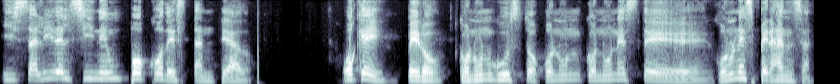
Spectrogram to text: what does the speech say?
y salí del cine un poco destanteado. Ok, pero con un gusto, con un, con un este, con una esperanza.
